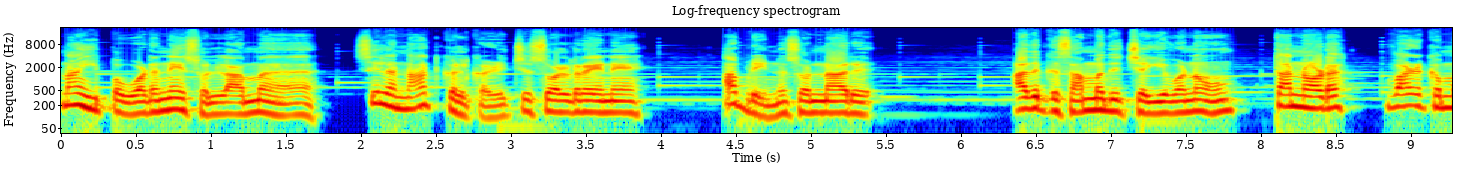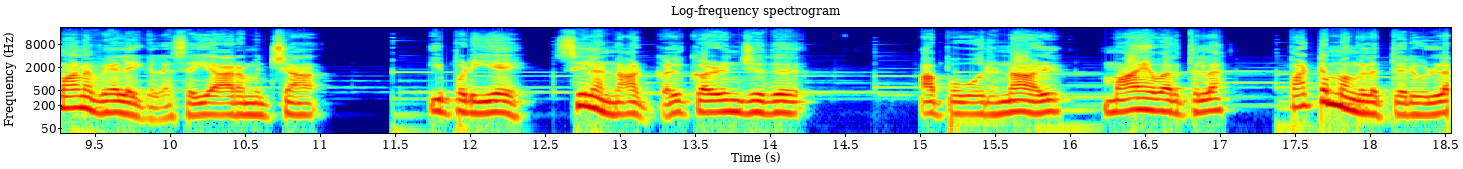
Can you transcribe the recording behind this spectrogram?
நான் இப்ப உடனே சொல்லாம சில நாட்கள் கழிச்சு சொல்றேனே அப்படின்னு சொன்னாரு. அதுக்கு சம்மதிச்ச இவனும் தன்னோட வழக்கமான வேலைகளை செய்ய ஆரம்பிச்சான். இப்படியே சில நாட்கள் கழிஞ்சுது. அப்போ ஒரு நாள் மாயவரத்துல பட்டமங்கல தெருவுல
